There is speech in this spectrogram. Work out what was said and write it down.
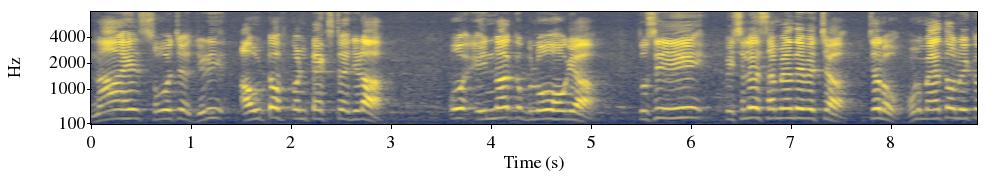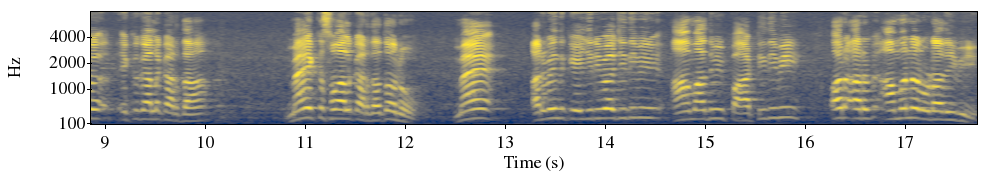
ਨਾ ਇਹ ਸੋਚ ਜਿਹੜੀ ਆਊਟ ਆਫ ਕੰਟੈਕਸਟ ਹੈ ਜਿਹੜਾ, ਉਹ ਇੰਨਾ ਕੁ ਬਲੋ ਹੋ ਗਿਆ। ਤੁਸੀਂ ਪਿਛਲੇ ਸਮਿਆਂ ਦੇ ਵਿੱਚ, ਚਲੋ, ਹੁਣ ਮੈਂ ਤੁਹਾਨੂੰ ਇੱਕ ਇੱਕ ਗੱਲ ਕਰਦਾ ਮੈਂ ਇੱਕ ਸਵਾਲ ਕਰਦਾ ਤੁਹਾਨੂੰ। ਮੈਂ ਅਰਵਿੰਦ ਕੇਜਰੀਵਾਲ ਜੀ ਦੀ ਵੀ, ਆਮ ਆਦਮੀ ਪਾਰਟੀ ਦੀ ਵੀ ਔਰ ਅਰਵ- ਅਮਨ ਅਰੋੜਾ ਦੀ ਵੀ।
